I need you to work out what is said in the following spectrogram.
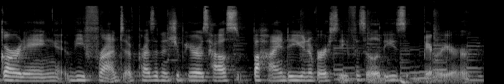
guarding the front of President Schapiro's house behind a university facilities barrier.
